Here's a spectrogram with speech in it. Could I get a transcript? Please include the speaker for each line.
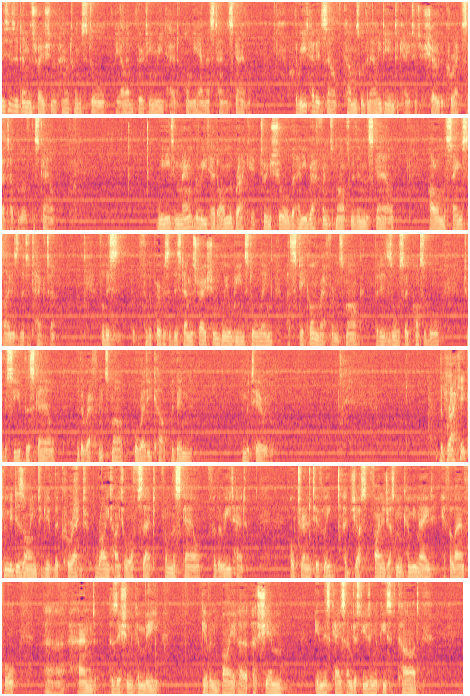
Speaker 1: This is a demonstration of how to install the LM13 read head on the MS10 scale. The read head itself comes with an LED indicator to show the correct setup above the scale. We need to mount the read head on the bracket to ensure that any reference marks within the scale are on the same side as the detector. For this, for the purpose of this demonstration, we will be installing a stick-on reference mark, but it is also possible to receive the scale with a reference mark already cut within the material. The bracket can be designed to give the correct ride height or offset from the scale for the read head. Alternatively, adjust, fine adjustment can be made if allowed for uh, and position can be given by a, a shim. In this case I'm just using a piece of card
